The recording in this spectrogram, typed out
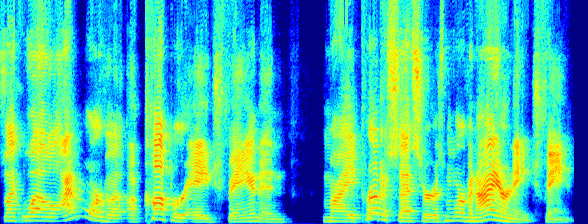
It's like, well, I'm more of a, a copper age fan, and my predecessor is more of an iron age fan.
